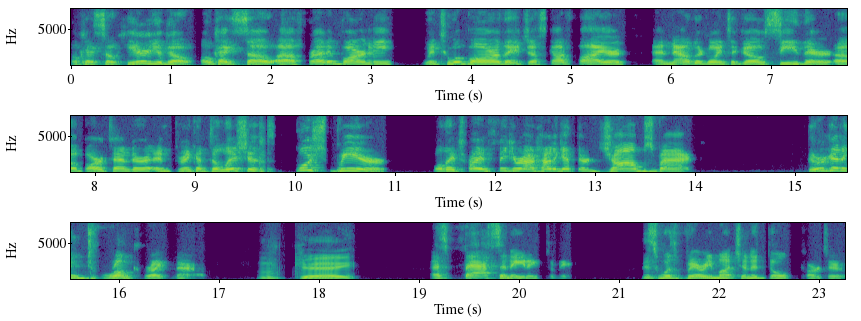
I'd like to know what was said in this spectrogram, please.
Okay, so here you go. Okay, so uh, Fred and Barney went to a bar. They just got fired, and now they're going to go see their uh, bartender and drink a delicious Busch beer while they try and figure out how to get their jobs back. They're getting drunk right now. Okay. That's fascinating to me. This was very much an adult cartoon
